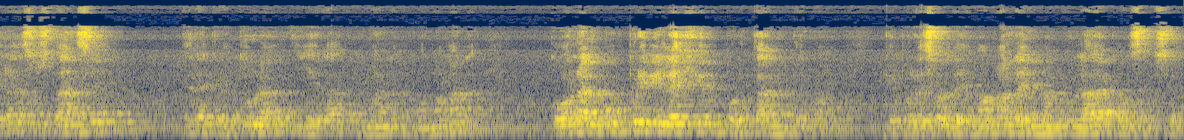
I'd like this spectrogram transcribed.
era sustancia, era criatura y era humana, humana, humana, con algún privilegio importante, ¿no? que por eso le llamamos la Inmaculada Concepción.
